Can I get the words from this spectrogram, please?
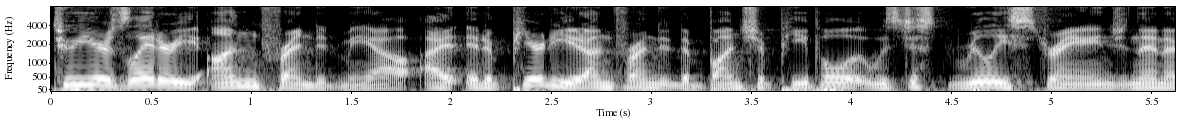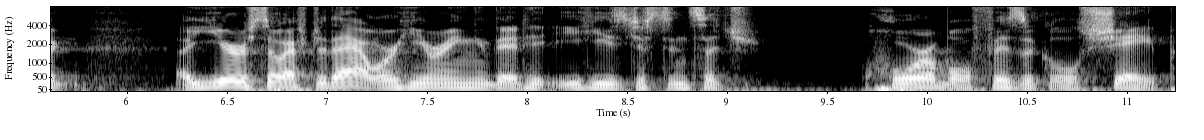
two years later, he unfriended me. I, I, it appeared he had unfriended a bunch of people. It was just really strange. And then a, a year or so after that, we're hearing that he's just in such horrible physical shape.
